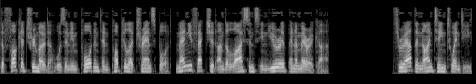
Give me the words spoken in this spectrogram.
The Fokker Trimotor was an important and popular transport, manufactured under license in Europe and America. Throughout the 1920s,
